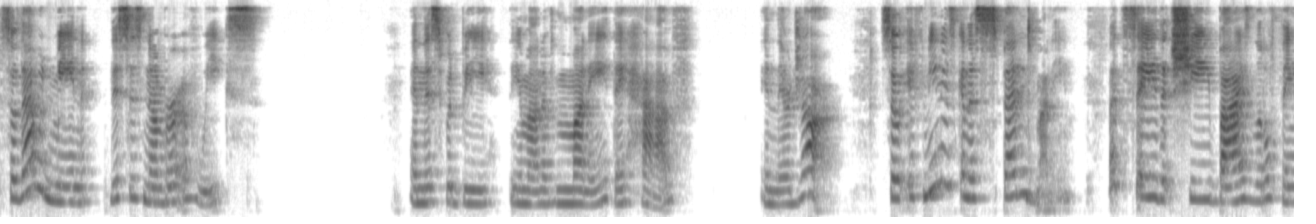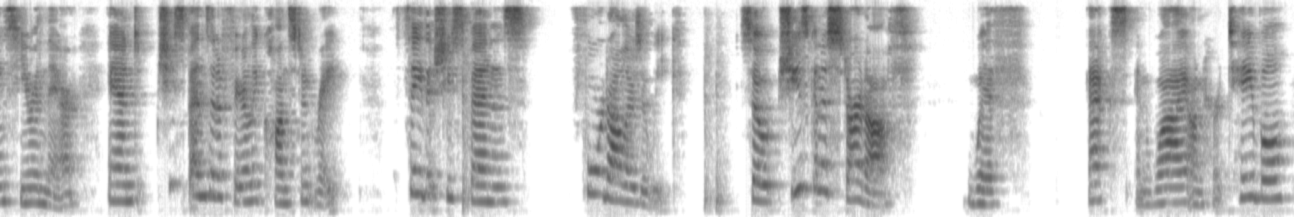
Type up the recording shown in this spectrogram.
So that would mean this is number of weeks, and this would be the amount of money they have in their jar. So if Nina's going to spend money, let's say that she buys little things here and there, and she spends at a fairly constant rate. Let's say that she spends $4 a week. So she's going to start off with X and Y on her table,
